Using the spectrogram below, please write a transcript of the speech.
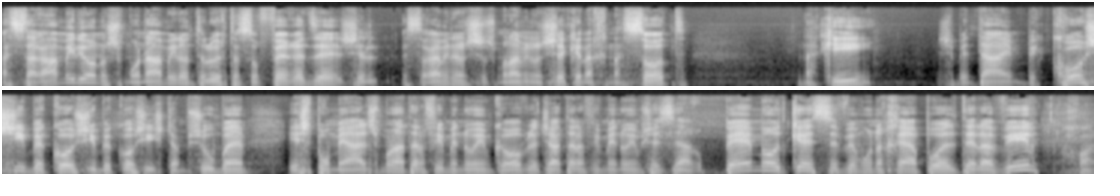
עשרה מיליון או שמונה מיליון, תלוי איך אתה סופר את זה, של עשרה מיליון של שמונה מיליון שקל הכנסות, נקי, שבינתיים בקושי, בקושי, בקושי השתמשו בהם. יש פה מעל 8,000 מנויים, קרוב ל-9,000 מנויים, שזה הרבה מאוד כסף במונחי הפועל תל אביב. נכון.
